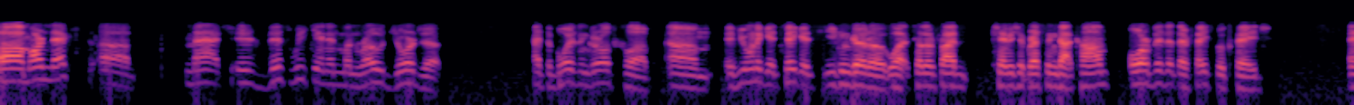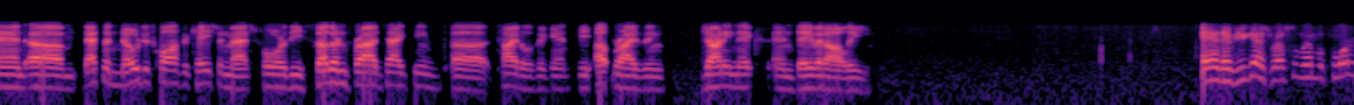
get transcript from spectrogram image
um, our next match is this weekend in Monroe, Georgia, at the Boys and Girls Club. Um, if you want to get tickets, you can go to what Southern Fried Championship Wrestling.com or visit their Facebook page. And um, that's a no disqualification match for the Southern Fried Tag Team uh, titles against the Uprising, Johnny Nix and David Ali. And have you guys wrestled them before?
